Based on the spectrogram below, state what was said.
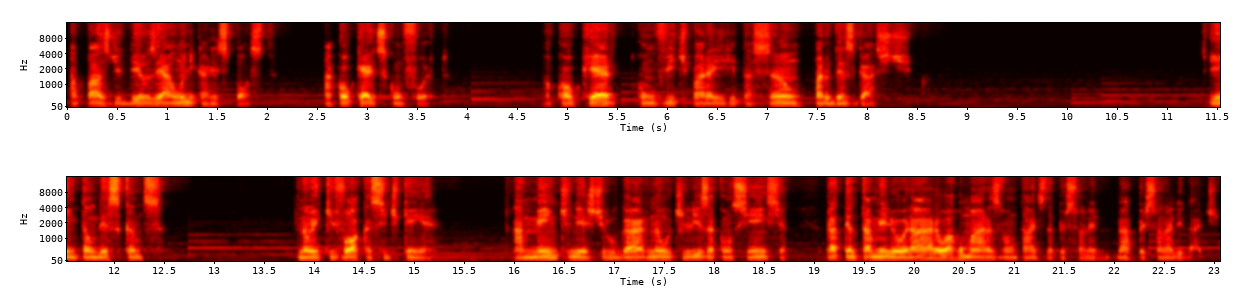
a paz de Deus é a única resposta a qualquer desconforto, a qualquer convite para a irritação, para o desgaste. E então descansa. Não equivoca-se de quem é. A mente neste lugar não utiliza a consciência para tentar melhorar ou arrumar as vontades da personalidade.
